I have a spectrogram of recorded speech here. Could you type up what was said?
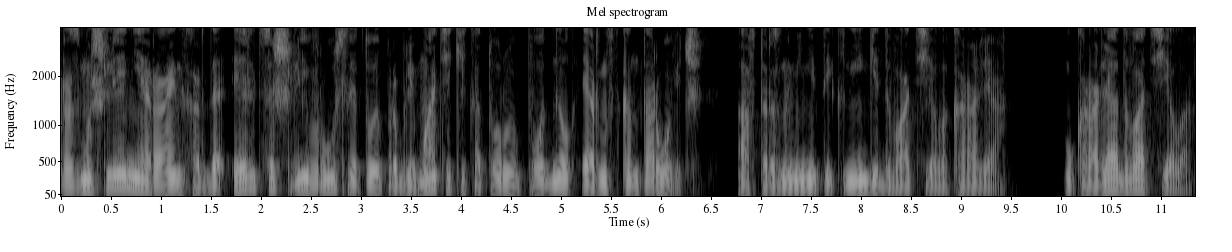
Размышления Райнхарда Эльца шли в русле той проблематики, которую поднял Эрнст Конторович, автор знаменитой книги «Два тела короля». У короля два тела,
